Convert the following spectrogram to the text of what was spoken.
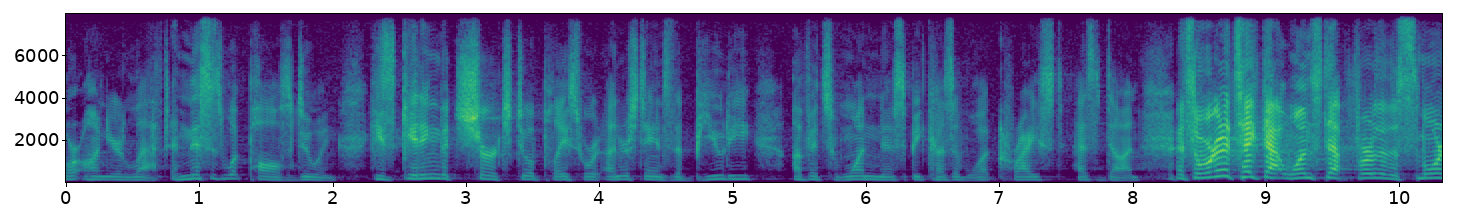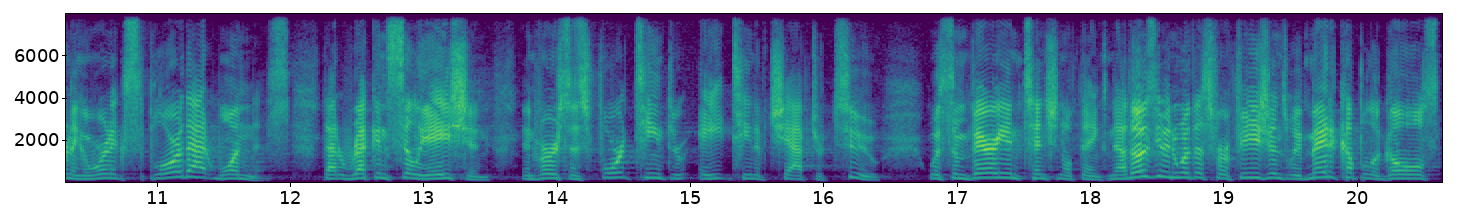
or on your left. And this is what Paul's doing. He's getting the church to a place where it understands the beauty of its oneness because of what Christ has done. And so we're going to take that one step further this morning and we're going to explore that oneness, that reconciliation in verses 14 through 18 of chapter 2 with some very intentional things. Now, those of you who've been with us for Ephesians, we've made a couple of goals.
